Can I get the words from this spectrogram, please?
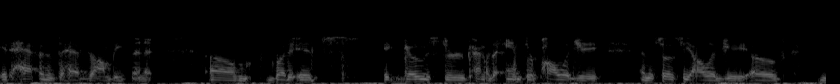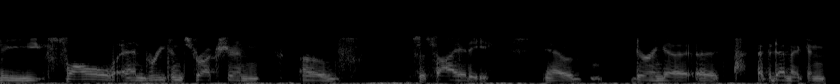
It happens to have zombies in it, um, but it's it goes through kind of the anthropology and the sociology of the fall and reconstruction of society, you know, during a, a epidemic. And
